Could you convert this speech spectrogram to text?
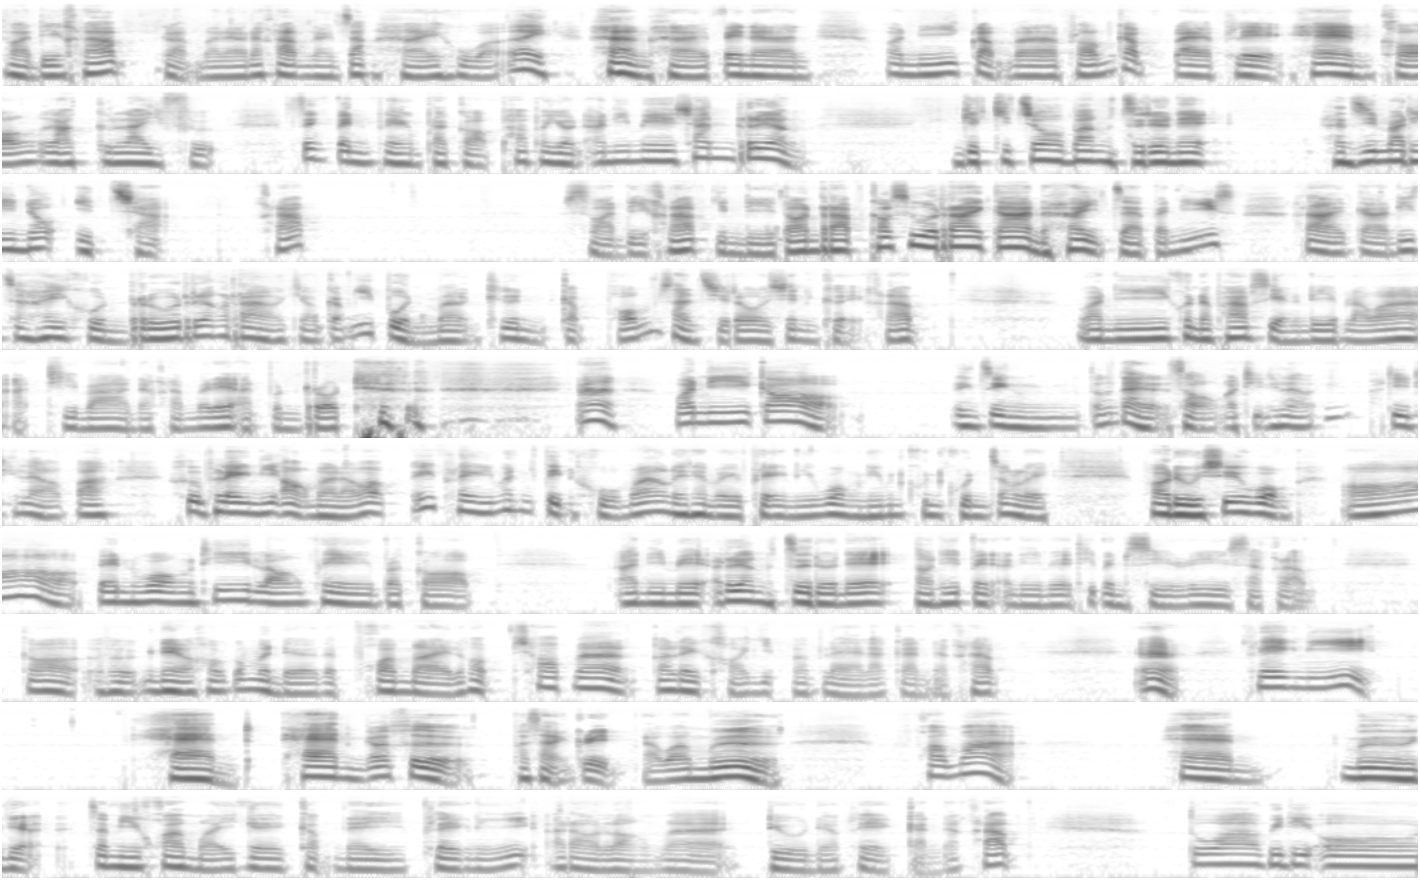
สวัสดีครับ กลับมาแล้วนะครับหลังจากหายหัวเอ้ย ห่างหายไปนาน วันนี้กลับมาพร้อมกับแปลเพลง Hand ของラックライフ ซึ่งเป็นเพลงประกอบภาพยนตร์แอนิเมชันเรื่อง劇場版ツルネ はじまりの一射 ครับ สวัสดีครับ ยินดีต้อนรับเข้าสู่รายการ Hi Japanese รายการที่จะให้คุณรู้เรื่องราวเกี่ยวกับญี่ปุ่นมากขึ้น กับผมซันชิโร่เช่นเคยครับ วันนี้คุณภาพเสียงดีแปลว่าอัดที่บ้านนะครับ ไม่ได้อัดบนรถอะวันนี้ก็จริงๆ ตั้งแต่สองอาทิตย์ที่แล้วอาทิตย์ที่แล้วปะคือเพลงนี้ออกมาแล้วว่าเอ้ยเพลงนี้มันติดหูมากเลยทำไมเพลงนี้วงนี้มันคุ้นๆจังเลย พอดูชื่อวง อ๋อ เป็นวงที่ร้องเพลงประกอบอนิเมะเรื่องจูโดเนะตอนที่เป็นอนิเมะที่เป็นซีรีส์ครับ ก็แนวเขาก็เหมือนเดิมแต่ความหมายแล้วแบบชอบมากก็เลยขอหยิบมาแปลแล้วกันนะครับ อะเพลงนี้ hand hand ก็คือภาษาอังกฤษแปลว่ามือ ความว่า hand มือเนี่ย จะมีความหมายยังไงกับในเพลงนี้เราลองมาดูเนื้อเพลงกันนะครับ ตัววิดีโอ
